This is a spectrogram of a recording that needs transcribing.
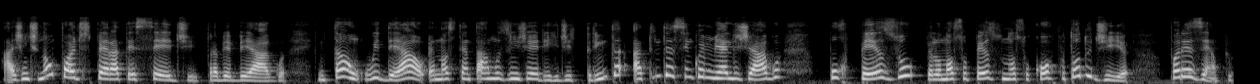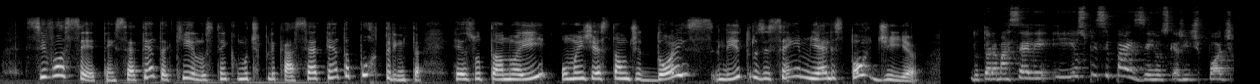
A gente não pode esperar ter sede para beber água. Então, o ideal é nós tentarmos ingerir de 30 a 35 ml de água por peso, pelo nosso peso do nosso corpo todo dia. Por exemplo, se você tem 70 quilos, tem que multiplicar 70 por 30, resultando aí uma ingestão de 2 litros e 100 ml por dia. Doutora Marcele, e os principais erros que a gente pode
